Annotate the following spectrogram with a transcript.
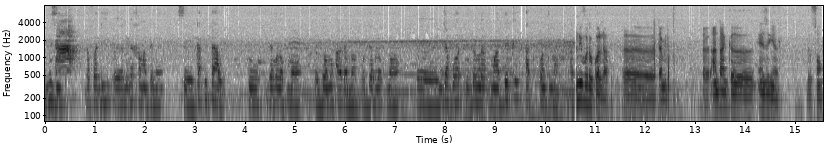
musique dafa di li nga xamante ne c'est capital pour développement doomu aadama pour développement njaboot pour développement dëkk ak continent. au niveau de Kolda tamit en tant que ingénieur de son.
